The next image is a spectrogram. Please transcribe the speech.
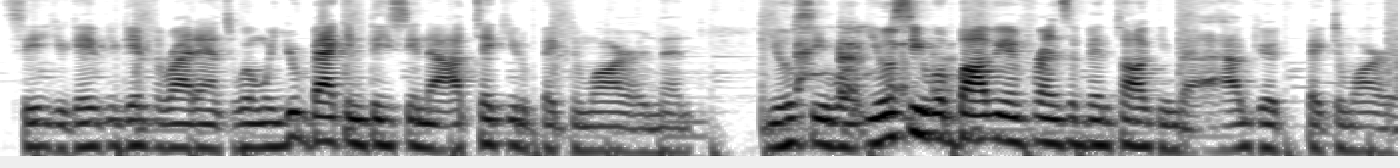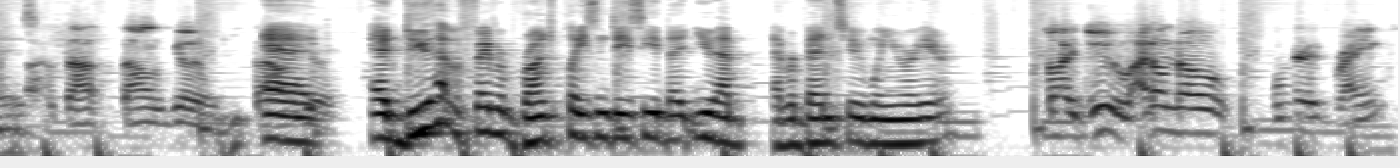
See, you gave you gave the right answer. When when you're back in DC now, I'll take you to baked and wire, and then you'll see what you'll see what Bobby and friends have been talking about. How good baked and wire is. Uh, sounds, sounds good. Sounds And good. and do you have a favorite brunch place in DC that you have ever been to when you were here? So I do. I don't know where it ranks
